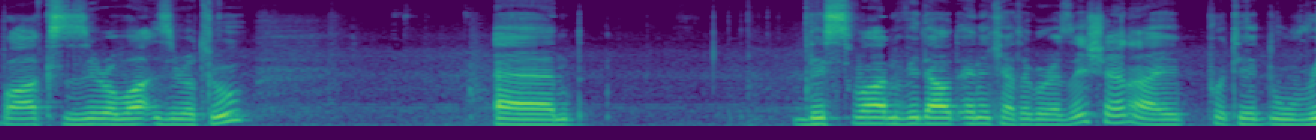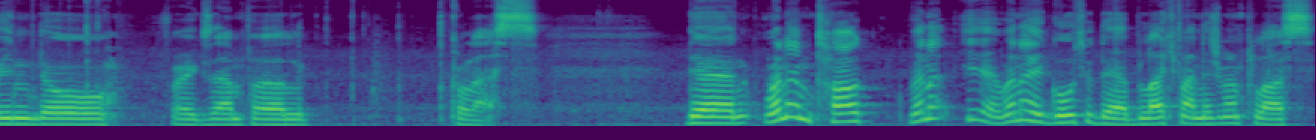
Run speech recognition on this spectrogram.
box 0102, and this one without any categorization, I put it window, for example, class. Then when I'm talking when I, yeah, when I go to the Block Management Plus,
